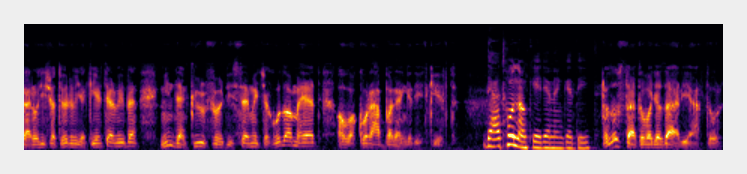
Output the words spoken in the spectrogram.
Akárhogy is a törvények értelmében minden külföldi személy csak oda mehet, ahova korábban engedélyt kért. De hát honnan kérjen engedélyt? Az osztától vagy az áriától.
